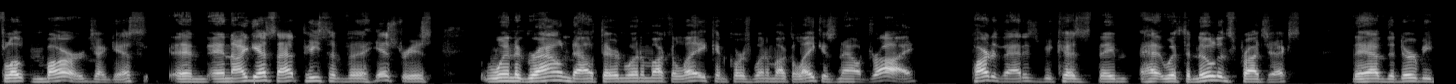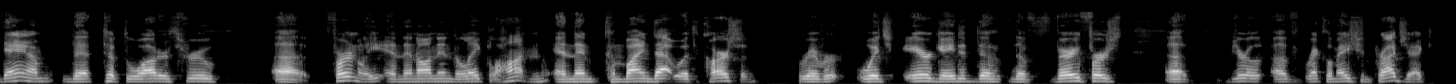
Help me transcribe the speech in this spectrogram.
floating barge, I guess. And and I guess that piece of uh, history is when aground out there in Winnemucca Lake, and of course Winnemucca Lake is now dry. Part of that is because they had with the Newlands projects, they have the Derby Dam that took the water through uh, Fernley and then on into Lake Lahontan, and then combined that with Carson River, which irrigated the the very first uh, Bureau of Reclamation project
